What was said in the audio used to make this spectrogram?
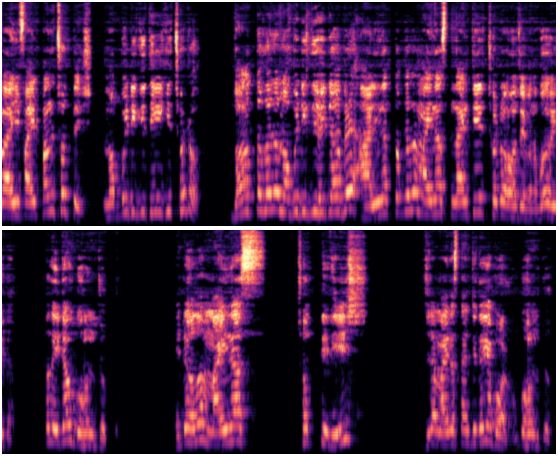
বাই ফাইভ মানে ছত্রিশ। নব্বই ডিগ্রি থেকে কি ছোট? ধনাত্মক হলে নব্বই ডিগ্রি হইতে হবে, আর ঋণাত্মক হলে মাইনাস নাইনটি ছোট হওয়া যাবে না, বড় হইতে তাহলে এটাও গ্রহণযোগ্য। এটা হলো মাইনাস ছত্রিশ, যেটা মাইনাস নাইনটি থেকে বড়, গ্রহণযোগ্য।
